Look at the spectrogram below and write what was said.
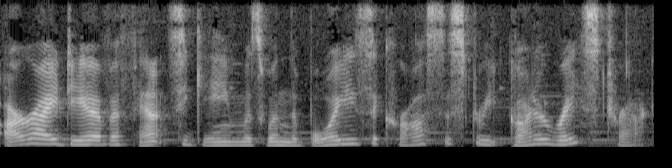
Our idea of a fancy game was when the boys across the street got a racetrack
